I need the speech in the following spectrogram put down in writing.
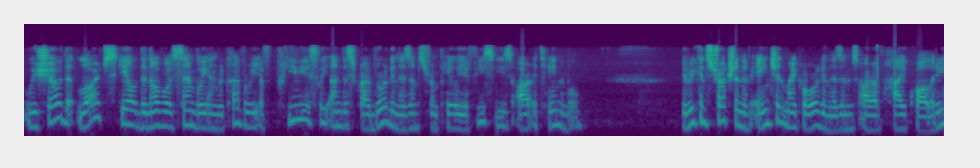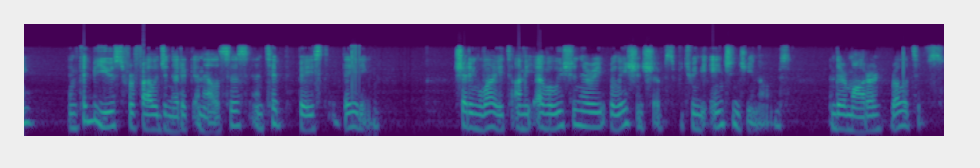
we show that large-scale de novo assembly and recovery of previously undescribed organisms from paleofeces are attainable. The reconstruction of ancient microorganisms are of high quality and could be used for phylogenetic analysis and tip-based dating, shedding light on the evolutionary relationships between the ancient genomes and their modern relatives.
